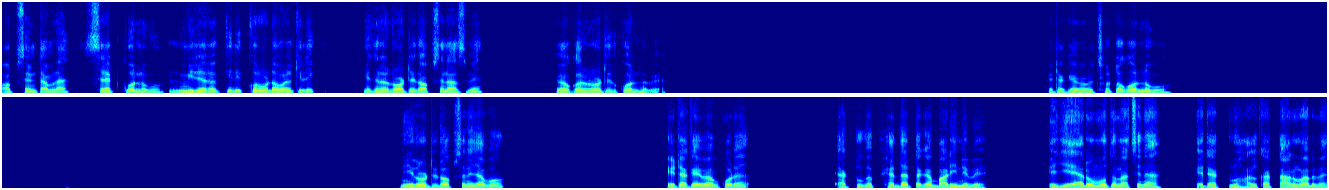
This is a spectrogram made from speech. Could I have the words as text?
অপশানটা আমরা সিলেক্ট করে নেব। মিররে ক্লিক করব ডবল ক্লিক এখানে রটের অপশান আসবে। এবার করে রটের করে নেবে। এটাকে ছোট করে নেব। নিয়ে রটের অপশানে যাব। এটাকে এভাবে করে একটুকে ফেদারটাকে বাড়ি নেবে। এই যে অ্যারো মতন আছে না, এটা একটু হালকা টান মারবে।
